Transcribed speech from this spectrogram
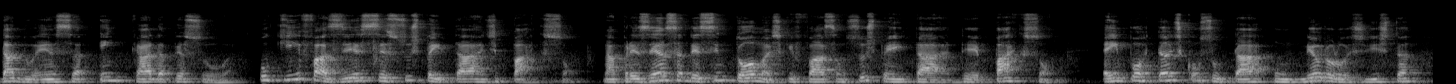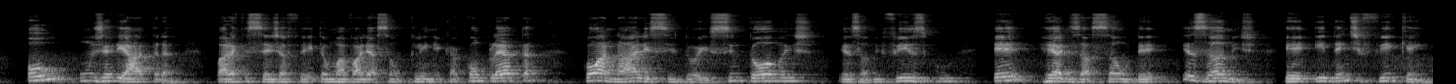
da doença em cada pessoa. O que fazer se suspeitar de Parkinson? Na presença de sintomas que façam suspeitar de Parkinson, é importante consultar um neurologista ou um geriatra para que seja feita uma avaliação clínica completa com análise dos sintomas, exame físico e realização de exames que identifiquem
